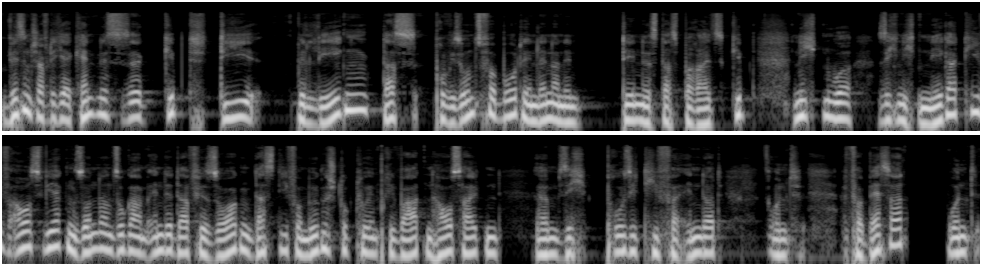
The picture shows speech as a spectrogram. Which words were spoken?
wissenschaftliche Erkenntnisse gibt, die belegen, dass Provisionsverbote in Ländern, in denen es das bereits gibt, nicht nur sich nicht negativ auswirken, sondern sogar am Ende dafür sorgen, dass die Vermögensstruktur in privaten Haushalten ähm, sich positiv verändert und verbessert. Und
